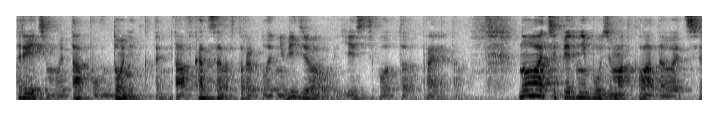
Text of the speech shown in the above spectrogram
третьему этапу в Донингтоне. А в конце, во второй половине видео есть вот про это. Ну а теперь не будем откладывать,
